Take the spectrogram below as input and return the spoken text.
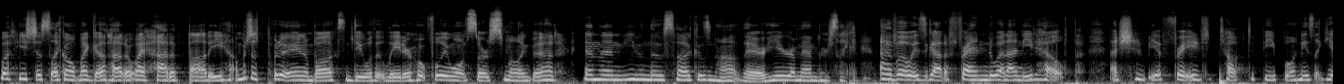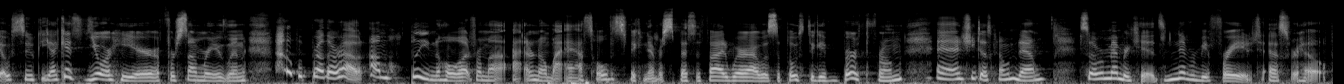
But he's just like, oh my god, how do I hide a body? I'm gonna just put it in a box and deal with it later. Hopefully it won't start smelling bad. And then even though Sokka's not there, he remembers like, I've always got a friend when I need help. I shouldn't be afraid to talk to people. And he's like, yo, Suki, I guess you're here for some reason. Help a brother out. I'm bleeding a whole lot from my, I don't know, my asshole. This fic never specified where I was supposed to give birth from. And she does calm down. So remember, kids, never be afraid to ask for help.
